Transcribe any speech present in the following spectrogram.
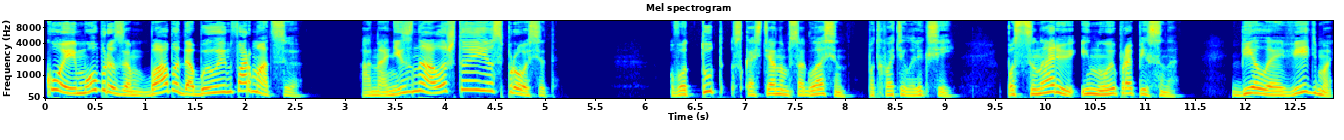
коим образом баба добыла информацию?» Она не знала, что ее спросят. «Вот тут с Костяном согласен», — подхватил Алексей. «По сценарию иное прописано. Белая ведьма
